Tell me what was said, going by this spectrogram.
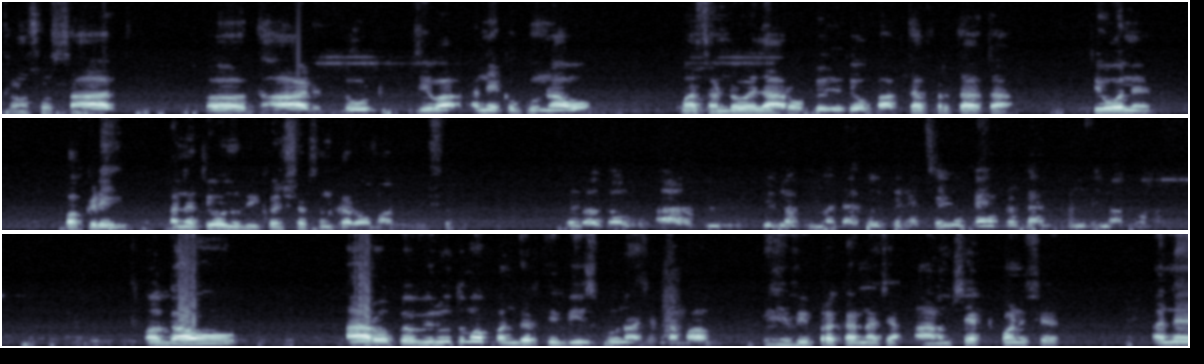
ત્રણસો સાત ધાડ, લૂંટ જેવા અનેક ગુનાઓમાં સંડોવાયેલા આરોપીઓ છે તેઓ ભાગતા ફરતા હતા તેઓને પકડી અને તેઓનું રિકન્સ્ટ્રક્શન કરવામાં આવેલું છે. અગાઉ આરોપીઓ વિરુદ્ધમાં પંદરથી વીસ ગુના છે તમામ હેવી પ્રકારના છે આર્મ્સ એક્ટ પણ છે અને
